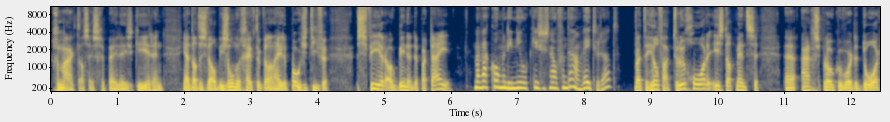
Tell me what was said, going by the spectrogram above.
gemaakt als SGP deze keer. En ja, dat is wel bijzonder. Geeft ook wel een hele positieve sfeer ook binnen de partij. Maar waar komen die nieuwe kiezers nou vandaan? Weet u dat? Wat we heel vaak terug horen is dat mensen uh, aangesproken worden door...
